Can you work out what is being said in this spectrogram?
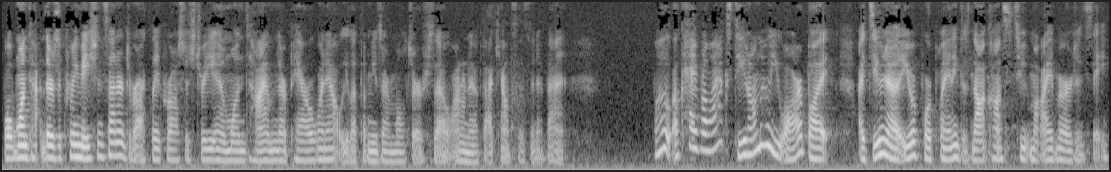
Well, one time there's a cremation center directly across the street, and one time their power went out. We let them use our mulcher, so I don't know if that counts as an event. Whoa, okay, relax, dude. I don't know who you are, but I do know that your poor planning does not constitute my emergency.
